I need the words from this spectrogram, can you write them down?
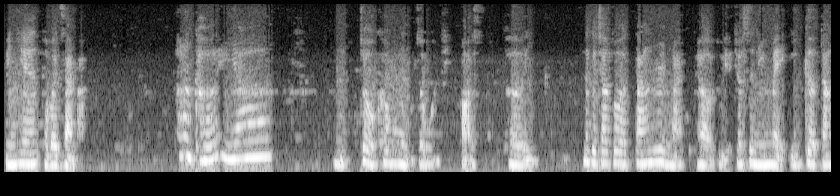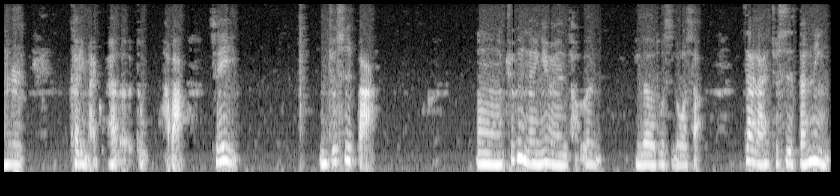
明天可不可以再买？当然可以呀。嗯，就有客户问我这个问题，不好意思，可以。那个叫做当日买股票额度，也就是你每一个当日可以买股票的额度，好吧？所以你就是把，嗯，去跟你的营业员讨论你的额度是多少，再来就是等你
